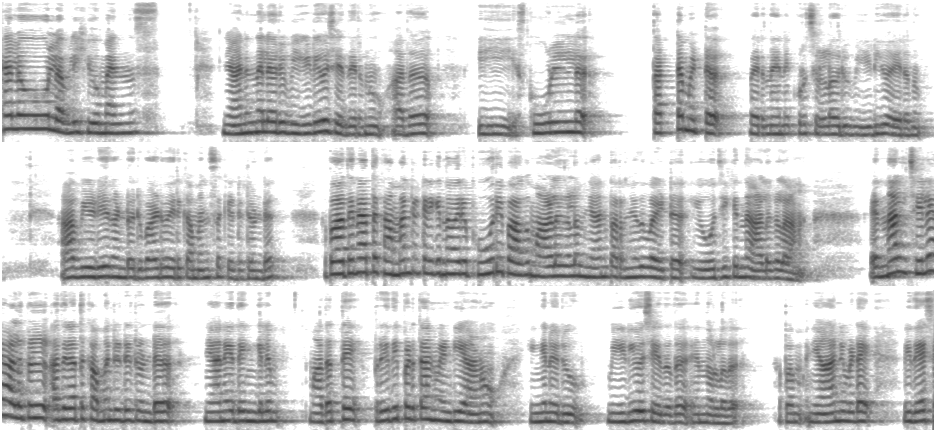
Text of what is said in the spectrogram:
ഹലോ ലവ്ലി ഹ്യൂമൻസ് ഞാൻ ഇന്നലെ ഒരു വീഡിയോ ചെയ്തിരുന്നു. അത് ഈ സ്കൂളിൽ തട്ടമിട്ട് വരുന്നതിനെക്കുറിച്ചുള്ള ഒരു വീഡിയോ ആയിരുന്നു. ആ വീഡിയോ കണ്ട് ഒരുപാട് പേര് കമൻസ് ഒക്കെ ഇട്ടിട്ടുണ്ട്. അപ്പോൾ അതിനകത്ത് കമന്റ് ഇട്ടിരിക്കുന്നവർ ഭൂരിഭാഗം ആളുകളും ഞാൻ പറഞ്ഞതുമായിട്ട് യോജിക്കുന്ന ആളുകളാണ്. എന്നാൽ ചില ആളുകൾ അതിനകത്ത് കമന്റ് ഇട്ടിട്ടുണ്ട്. ഞാൻ ഏതെങ്കിലും മതത്തെ പ്രീതിപ്പെടുത്താൻ വേണ്ടിയാണോ ഇങ്ങനൊരു വീഡിയോ ചെയ്തത് എന്നുള്ളത്. അപ്പം ഞാനിവിടെ വിദേശ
